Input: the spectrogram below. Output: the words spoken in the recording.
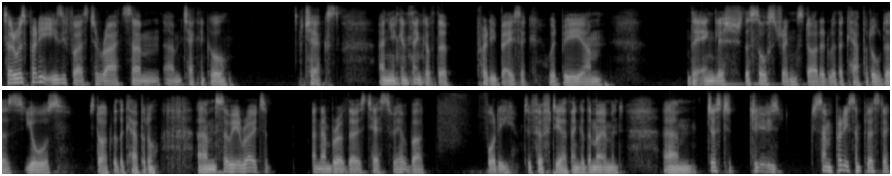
So it was pretty easy for us to write some um, technical checks, and you can think of the pretty basic would be um, the English, the source string started with a capital. Does yours start with a capital? Um, so we wrote a, a number of those tests. We have about 40 to 50, I think, at the moment, um, just to do some pretty simplistic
